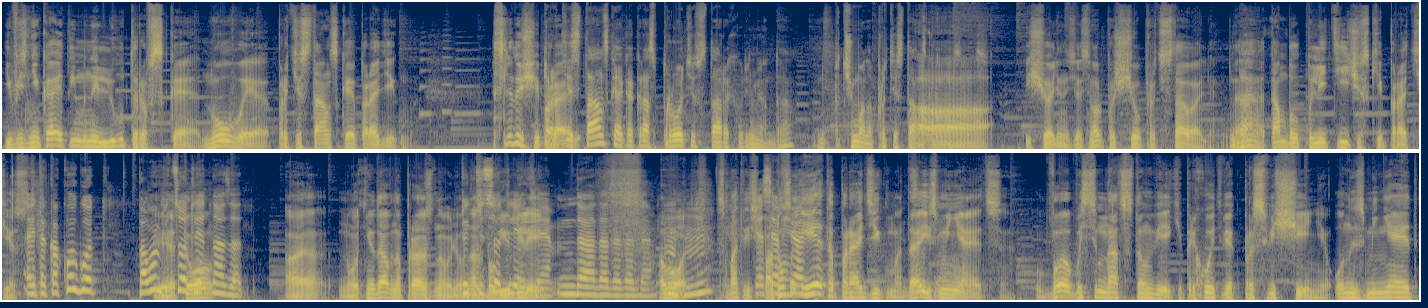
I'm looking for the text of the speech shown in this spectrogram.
И возникает именно лютеровская, новая протестантская парадигма. Следующий пара- Протестантская как раз против старых времен, да? Ну, Почему она протестантская А, называется? Еще один интересный вопрос, против чего протестовали. Да? Да. Там был политический протест. Это какой год? По-моему, 500 Это- лет назад. А, ну вот недавно праздновали, у нас был 500-летие. юбилей. Да, да, да, да, да. Вот, Мгм. смотрите, Сейчас потом всё и эта парадигма, да, изменяется. В XVIII веке приходит век просвещения. Он изменяет,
